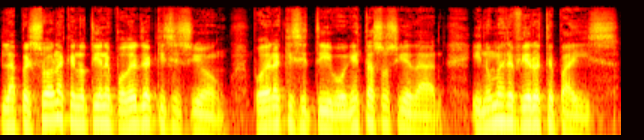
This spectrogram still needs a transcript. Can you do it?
la persona que no tiene poder de adquisición, poder adquisitivo en esta sociedad, y no me refiero a este país,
